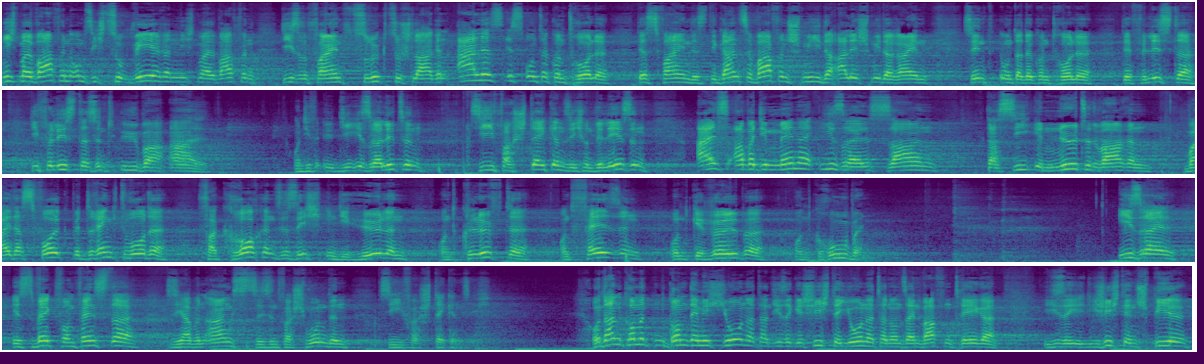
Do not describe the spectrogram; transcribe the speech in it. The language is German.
Nicht mal Waffen, um sich zu wehren, nicht mal Waffen, diesen Feind zurückzuschlagen. Alles ist unter Kontrolle des Feindes. Die ganze Waffenschmiede, alle Schmiedereien sind unter der Kontrolle der Philister. Die Philister sind überall. Und die, die Israeliten, sie verstecken sich. Und wir lesen, als aber die Männer Israels sahen, dass sie in Nöten waren, weil das Volk bedrängt wurde, verkrochen sie sich in die Höhlen und Klüfte und Felsen und Gewölbe und Gruben. Israel ist weg vom Fenster, sie haben Angst, sie sind verschwunden, sie verstecken sich. Und dann kommt, kommt nämlich Jonathan, diese Geschichte, Jonathan und sein Waffenträger, diese Geschichte ins Spiel.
